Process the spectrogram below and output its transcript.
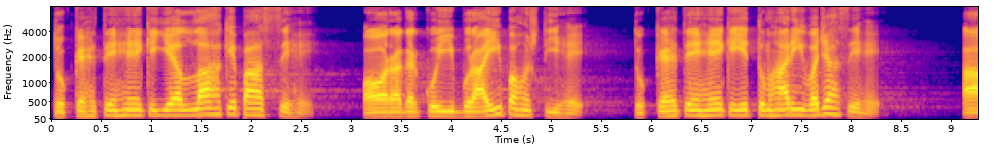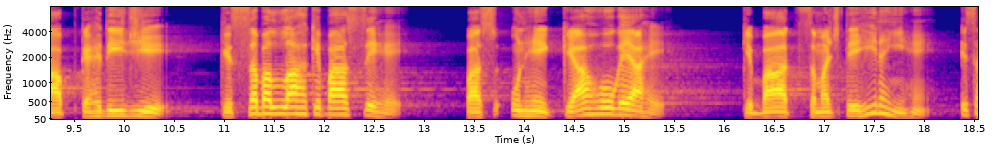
تو کہتے ہیں کہ یہ اللہ کے پاس سے ہے۔ اور اگر کوئی برائی پہنچتی ہے، تو کہتے ہیں کہ یہ تمہاری وجہ سے ہے۔ آپ کہہ دیجیے کہ سب اللہ کے پاس سے ہے۔ پس انہیں کیا ہو گیا ہے کہ بات سمجھتے ہی نہیں ہیں۔ اس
